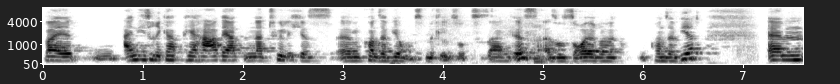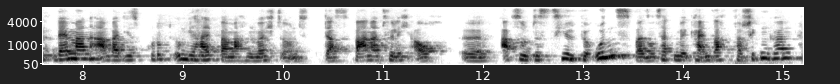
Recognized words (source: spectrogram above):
weil ein niedriger pH-Wert ein natürliches ähm, Konservierungsmittel sozusagen ist, also Säure konserviert. Ähm, wenn man aber dieses Produkt irgendwie haltbar machen möchte, und das war natürlich auch äh, absolutes Ziel für uns, weil sonst hätten wir keinen Saft verschicken können,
